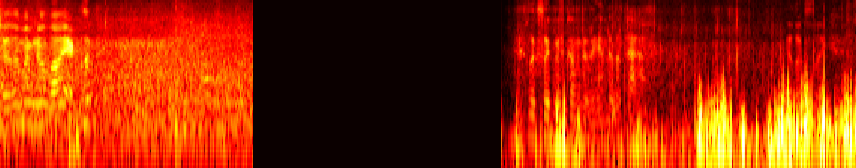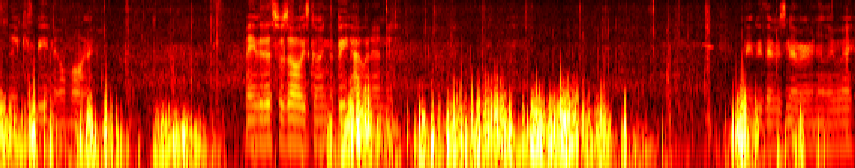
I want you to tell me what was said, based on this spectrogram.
Show them I'm no liar. Look. It looks like we've come to the end of the path. It looks like there can be no more. Maybe this was always going to be how it ended. Maybe there was never another way.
